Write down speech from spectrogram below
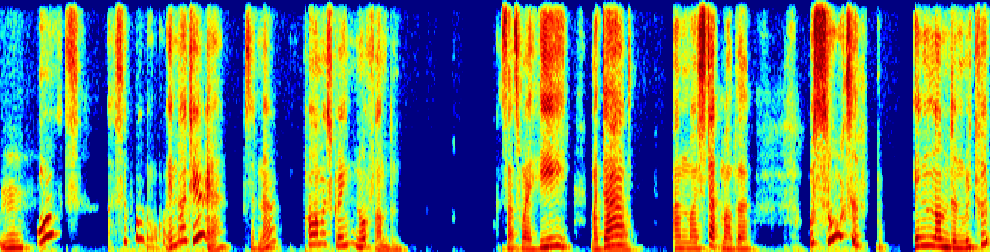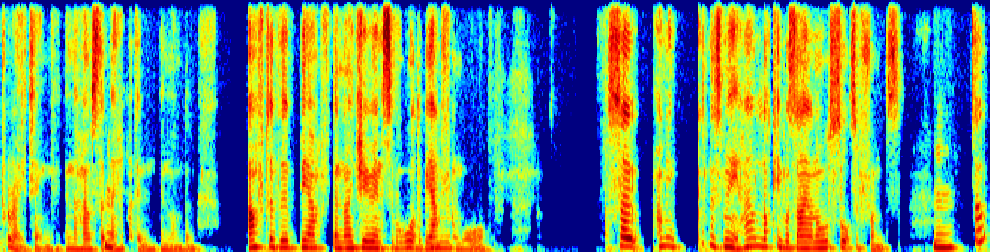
Mm. What? I said, What? In Nigeria? I said, No, Palmer's Green, North London. Because that's where he, my dad, Wow. and my stepmother were sort of in London recuperating in the house that they had in, in London after the Biaf, the Nigerian Civil War, the Biafran War. So, I mean, goodness me, how lucky was I on all sorts of fronts? Mm. So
